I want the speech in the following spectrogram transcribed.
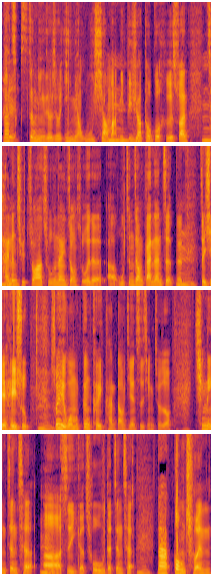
那证明的就是疫苗无效嘛？你必须要透过核酸才能去抓出那一种所谓的呃无症状感染者的这些黑数。嗯，所以我们更可以看到一件事情，就是说清零政策呃是一个错误的政策。嗯，那共存。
